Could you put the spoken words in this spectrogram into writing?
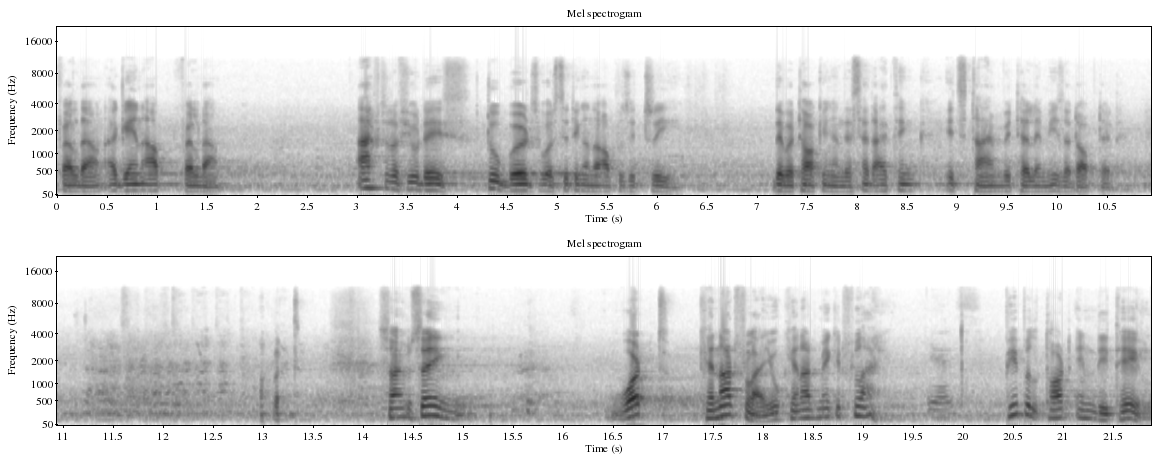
fell down, again up, fell down. After a few days, two birds were sitting on the opposite tree. They were talking and they said, I think it's time we tell him he's adopted. All right. So I'm saying, what cannot fly, you cannot make it fly. Yes. People thought in detail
